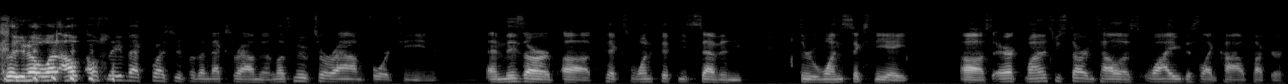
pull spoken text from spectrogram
so you know what? I'll I'll save that question for the next round. Then let's move to round 14, and these are uh, picks 157 through 168. Uh, so Eric, why don't you start and tell us why you dislike Kyle Tucker?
